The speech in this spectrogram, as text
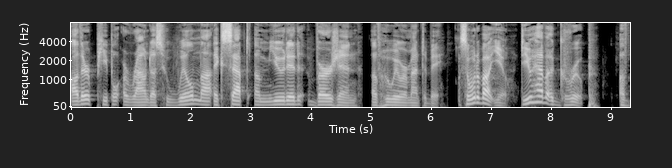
other people around us who will not accept a muted version of who we were meant to be. So, what about you? Do you have a group of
